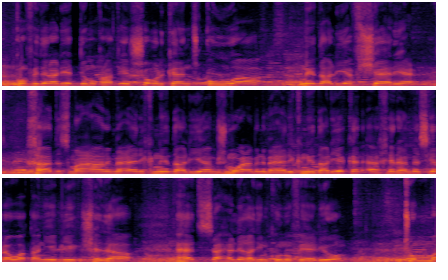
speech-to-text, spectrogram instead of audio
الكونفدرالية الديمقراطية للشغل كانت قوة نضالية في الشارع. خاضت معارك نضالية مجموعة من المعارك النضالية. كان آخرها مسيرة وطنية اللي شهدها هذه الساحة اللي غادي نكونوا فيها اليوم. ثم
